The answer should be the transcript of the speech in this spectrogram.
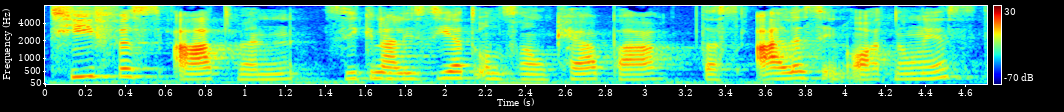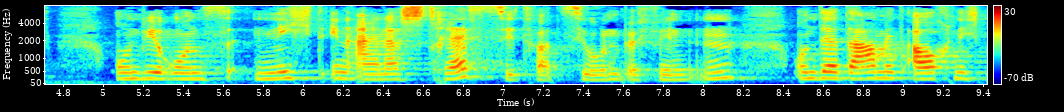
Tiefes Atmen signalisiert unserem Körper, dass alles in Ordnung ist und wir uns nicht in einer Stresssituation befinden und er damit auch nicht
